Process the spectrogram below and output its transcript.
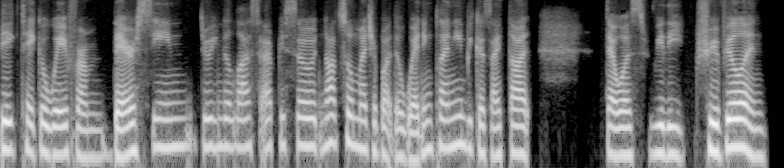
big takeaway from their scene during the last episode. Not so much about the wedding planning because I thought that was really trivial and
